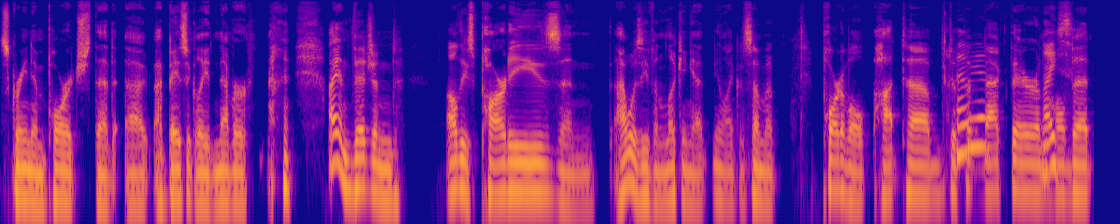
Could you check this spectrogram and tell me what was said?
screened in porch that uh, I basically had never. I envisioned all these parties, and I was even looking at you know like some uh, portable hot tub to Oh, put yeah. back there and the whole Nice. bit.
